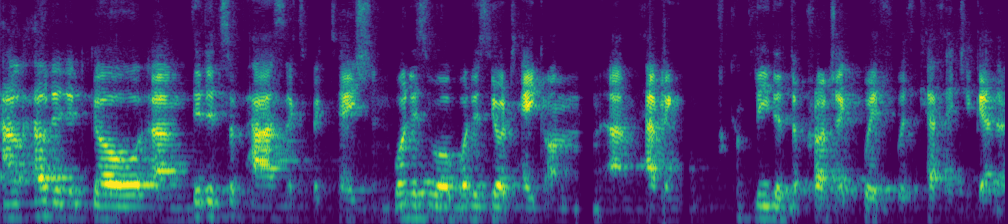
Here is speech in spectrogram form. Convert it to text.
how, how did it go? Um, did it surpass expectation? What is your what is your take on um, having completed the project with with Cathay together?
